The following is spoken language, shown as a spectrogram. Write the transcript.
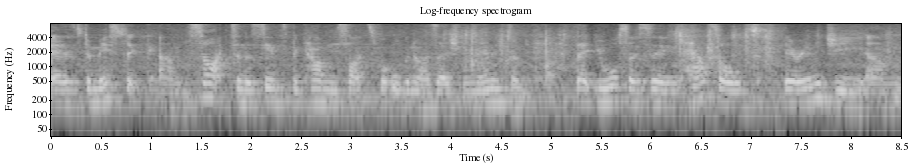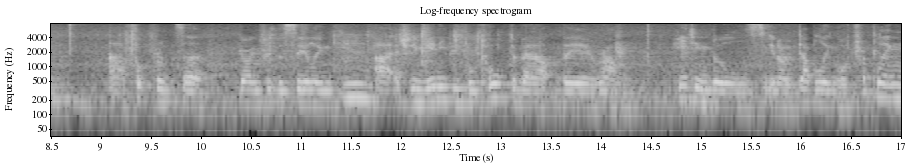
as domestic um, sites, in a sense, become sites for organisational management, that you're also seeing households, their energy um, uh, footprints are going through the ceiling. Uh, actually, many people talked about their um, heating bills, you know, doubling or tripling,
